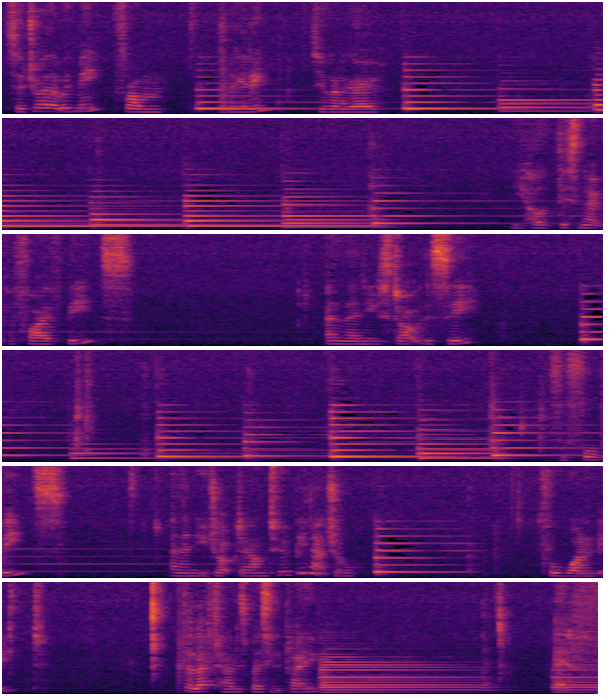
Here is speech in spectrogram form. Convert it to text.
So try that with me from the beginning. So you're going to go. You hold this note for five beats and then you start with a C. For four beats and then you drop down to a B natural for one beat. The left hand is basically playing F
